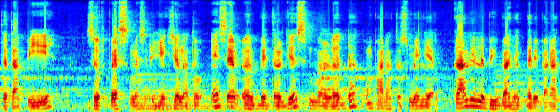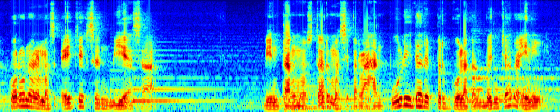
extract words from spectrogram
Tetapi, surface mass ejection atau SML Betelgeuse meledak 400 miliar kali lebih banyak daripada coronal mass ejection biasa. Bintang monster masih perlahan pulih dari pergolakan bencana ini.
